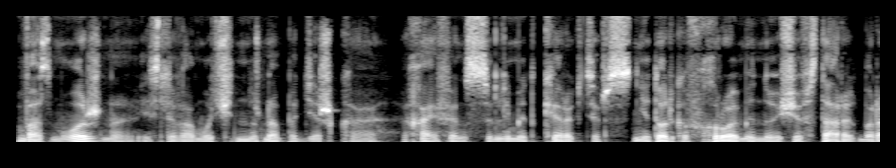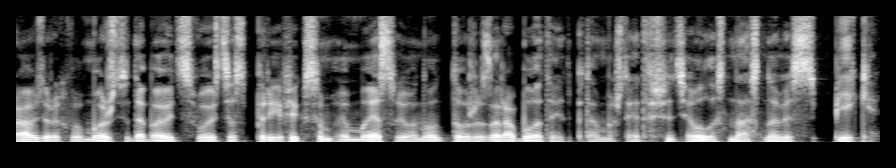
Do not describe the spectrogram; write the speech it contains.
Возможно, если вам очень нужна поддержка hyphens limit characters не только в Chrome, но еще в старых браузерах, вы можете добавить свойство с префиксом ms, и оно тоже заработает, потому что это все делалось на основе спеки.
